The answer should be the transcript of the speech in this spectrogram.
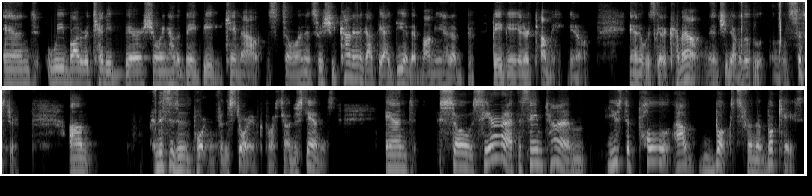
and we bought her a teddy bear showing how the baby came out and so on. And so she kind of got the idea that mommy had a b- baby in her tummy, you know, and it was going to come out and she'd have a little, a little sister. Um, this is important for the story, of course, to understand this. And so Sierra, at the same time, used to pull out books from the bookcase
